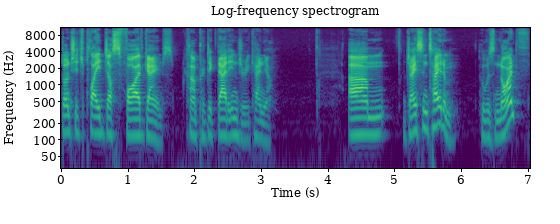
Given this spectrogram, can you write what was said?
Doncic played just five games. Can't predict that injury, can you? Um, Jayson Tatum, who was ninth,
